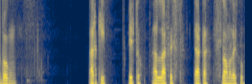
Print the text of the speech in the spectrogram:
এবং আর কি, এই তো, আল্লাহ হাফিজ, টাটা, আসসালামু আলাইকুম।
